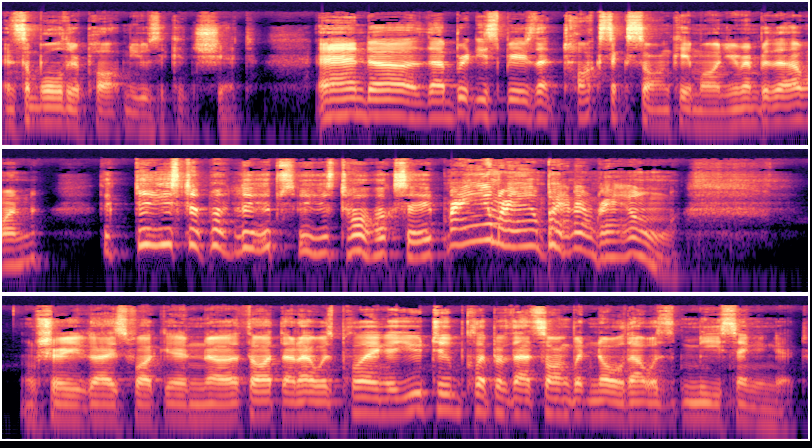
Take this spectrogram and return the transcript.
and some older pop music and shit. And uh, that Britney Spears, that Toxic song came on. You remember that one? The taste of my lips is toxic. I'm sure you guys fucking uh, thought that I was playing a YouTube clip of that song, but no, that was me singing it.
